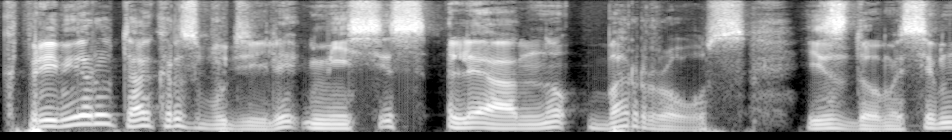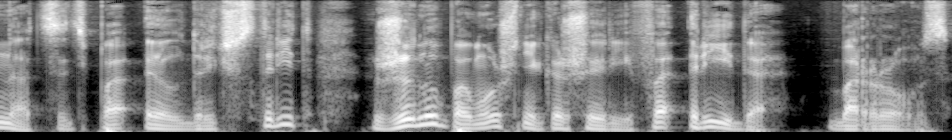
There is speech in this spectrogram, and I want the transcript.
К примеру, так разбудили миссис Леанну Барроуз из дома 17 по Элдридж-стрит, жену помощника шерифа Рида Барроуза.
